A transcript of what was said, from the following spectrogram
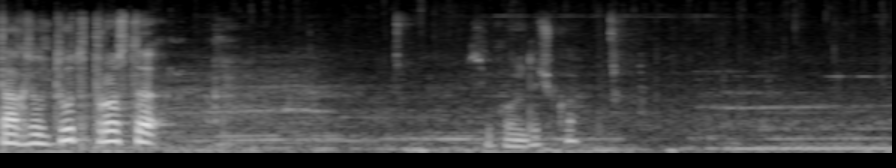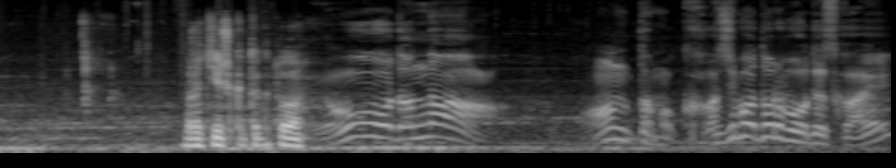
Так, ну тут просто Секундочку. Братишка, ты кто? あんたも火事場泥棒ですかい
